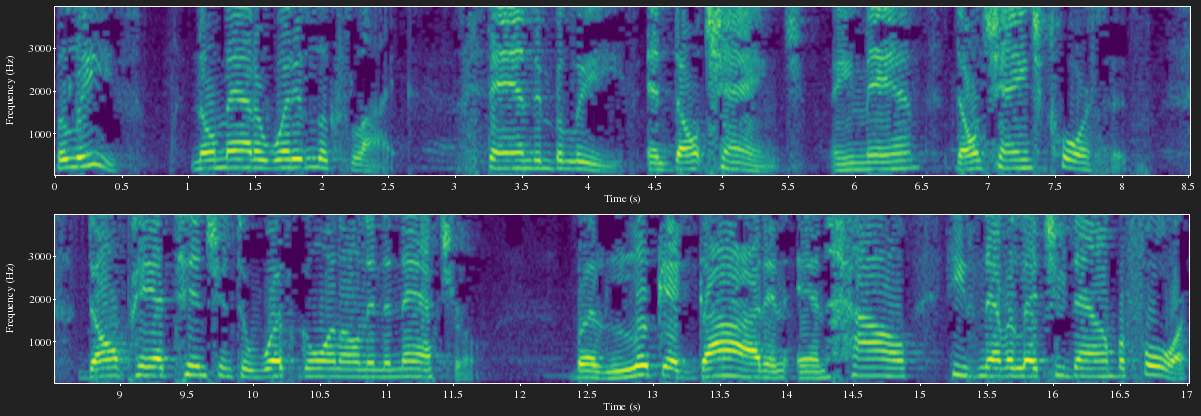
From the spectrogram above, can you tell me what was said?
Believe. No matter what it looks like. Stand and believe. And don't change. Amen. Don't change courses. Don't pay attention to what's going on in the natural. But look at God and, and how He's never let you down before.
